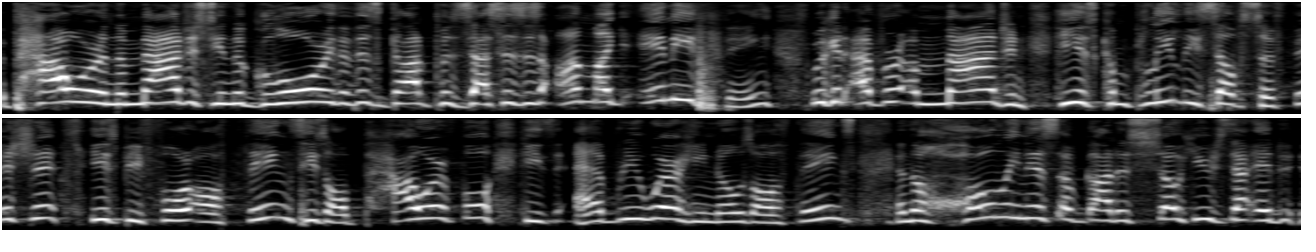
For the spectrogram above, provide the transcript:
The power and the majesty and the glory that this God possesses is unlike anything we could ever imagine. He is completely self sufficient. He's before all things. He's all powerful. He's everywhere. He knows all things. And the holiness of God is so huge that it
